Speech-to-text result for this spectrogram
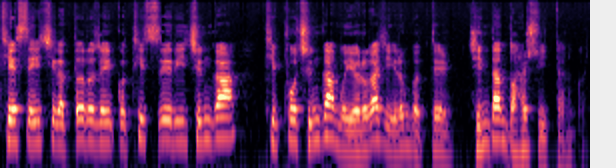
TSH가 떨어져 있고 T3 증가, T4 증가 뭐 여러 가지 이런 것들 진단도 할 수 있다는 거죠.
